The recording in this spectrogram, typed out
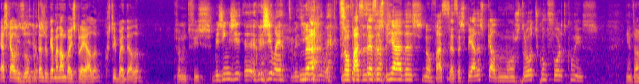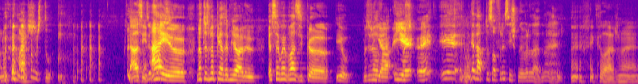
Acho que ela nos ouve, portanto eu quero mandar um beijo para ela. Curti bem dela. Foi muito fixe. Beijinhos eh, Gilete, beijinhos Não, Gilete. não faças essas piadas. Não faças essas piadas porque ela demonstrou desconforto com isso. E então nunca mais. Mas tu... Ela assim, ai, eh, não tens uma piada melhor. eh, Essa é bem básica. Eu, mas eu já. Yeah, e é, é, é, adapta-se ao Francisco, na verdade, não é? É claro, não é?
